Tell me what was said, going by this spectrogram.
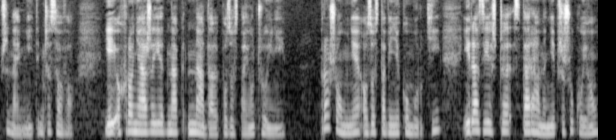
przynajmniej tymczasowo. Jej ochroniarze jednak nadal pozostają czujni. Proszą mnie o zostawienie komórki i raz jeszcze starannie przeszukują,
